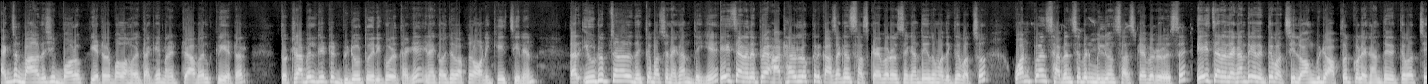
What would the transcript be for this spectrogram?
একজন বাংলাদেশি বড় ক্রিয়েটার বলা হয়ে থাকে মানে ট্রাভেল ক্রিয়েটার তো ট্রাভেল রিলেটেড ভিডিও তৈরি করে থাকে। এনাকে হয়তো আপনারা অনেকেই চিনেন। তার ইউটিউব চ্যানেলে দেখতে পাচ্ছেন এখান থেকে। এই চ্যানেলে প্রায় আঠারো লক্ষের কাছাকাছি সাবস্ক্রাইবার রয়েছে এখান থেকে তোমরা দেখতে পাচ্ছ। One point seven seven million subscriber রয়েছে। এই চ্যানেল এখান থেকে দেখতে পাচ্ছি লং ভিডিও আপলোড করলে এখান থেকে দেখতে পাচ্ছি।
